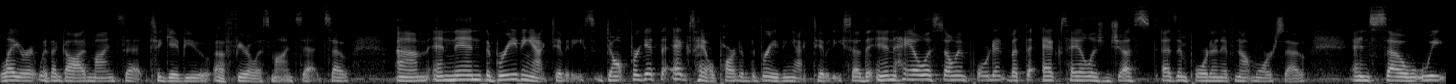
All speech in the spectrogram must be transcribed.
layer it with a God mindset to give you a fearless mindset. So um, and then the breathing activities. Don't forget the exhale part of the breathing activity. So the inhale is so important, but the exhale is just as important, if not more so. And so we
